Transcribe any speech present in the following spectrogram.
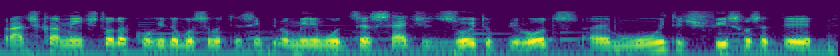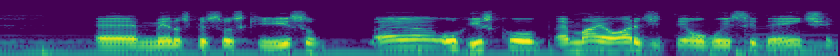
praticamente toda corrida você vai ter sempre no mínimo 17, 18 pilotos, é muito difícil você ter é, menos pessoas que isso, é, o risco é maior de ter algum incidente.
